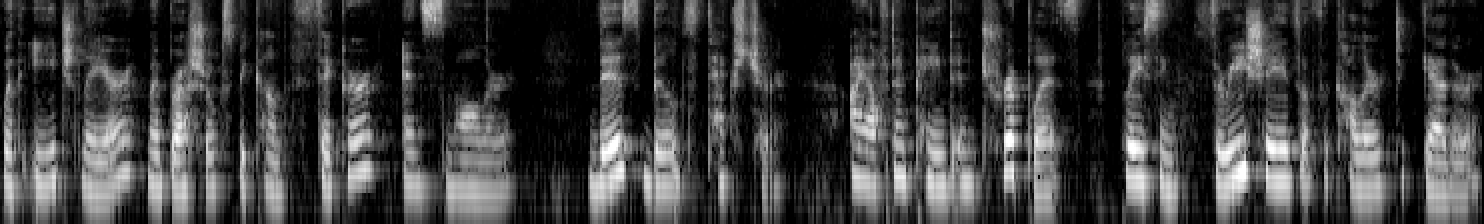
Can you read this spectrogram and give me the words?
With each layer, my brushstrokes become thicker and smaller. This builds texture. I often paint in triplets placing three shades of the color together.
